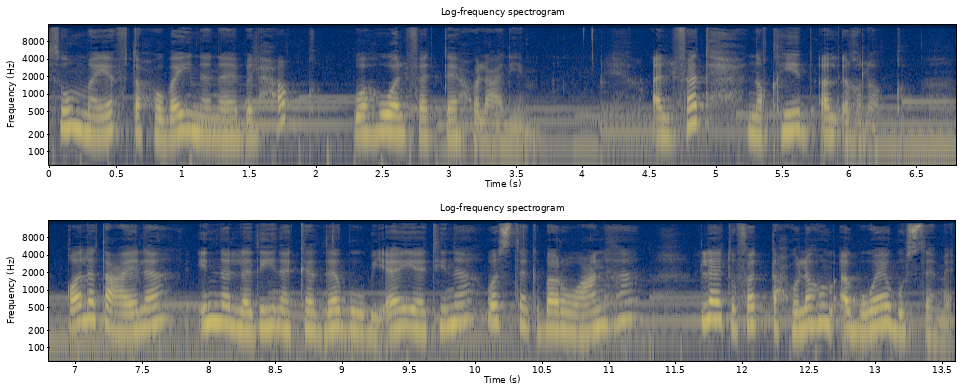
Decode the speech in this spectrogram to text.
ثم يفتح بيننا بالحق وهو الفتاح العليم. الفتح نقيض الإغلاق. قال تعالى إن الذين كذبوا بآياتنا واستكبروا عنها لا تفتح لهم أبواب السماء.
